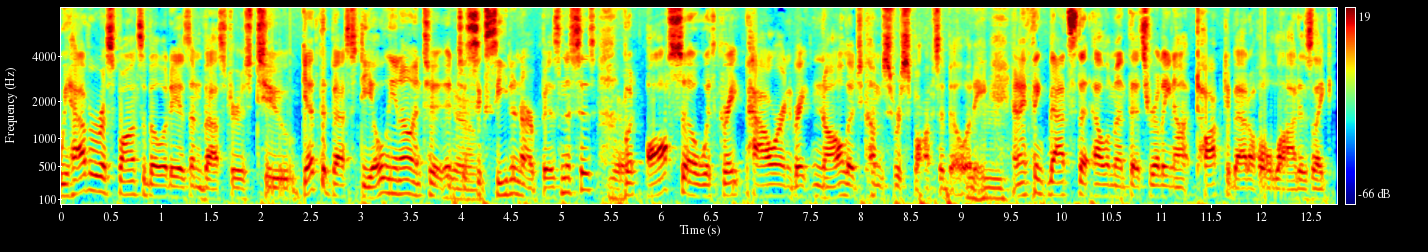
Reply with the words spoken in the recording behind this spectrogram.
we have a responsibility as investors to get the best deal, you know, and to, and to succeed in our businesses. But also with great power and great knowledge comes responsibility. Mm-hmm. And I think that's the element that's really not talked about a whole lot. Is like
